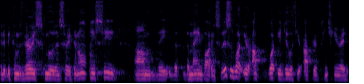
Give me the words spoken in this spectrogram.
and it becomes very smooth, and so you can only see um, the, the the main body. So this is what you're up, what you do with your upward continua-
